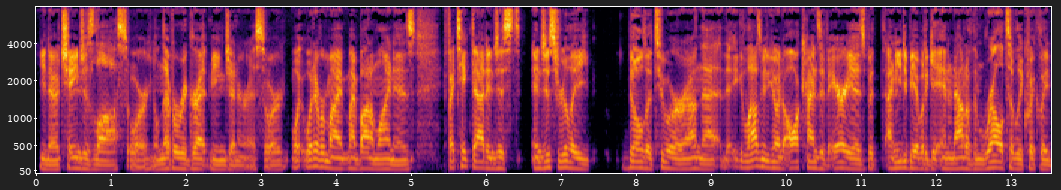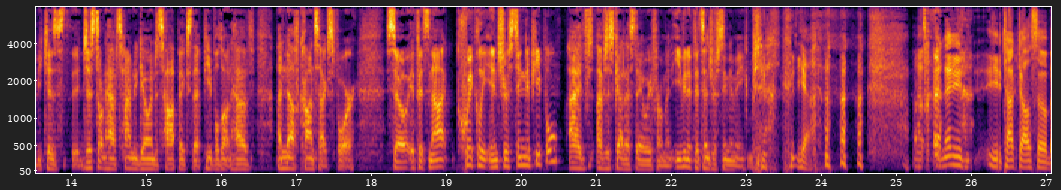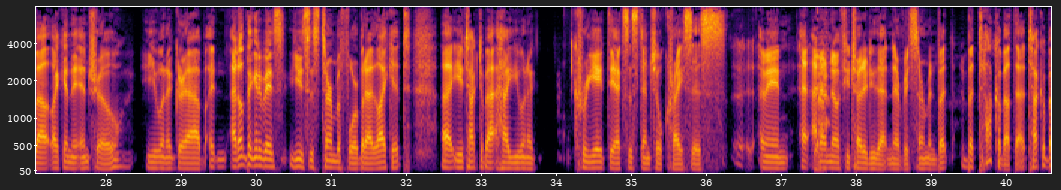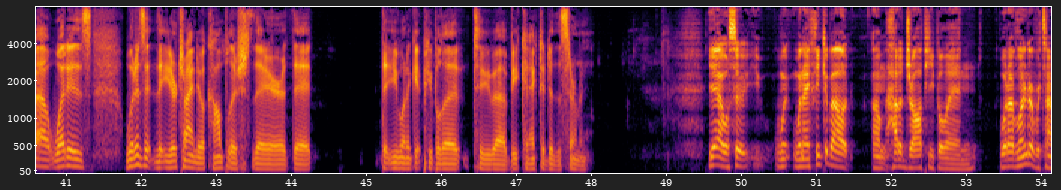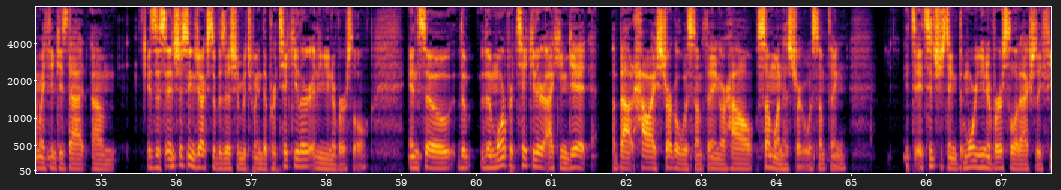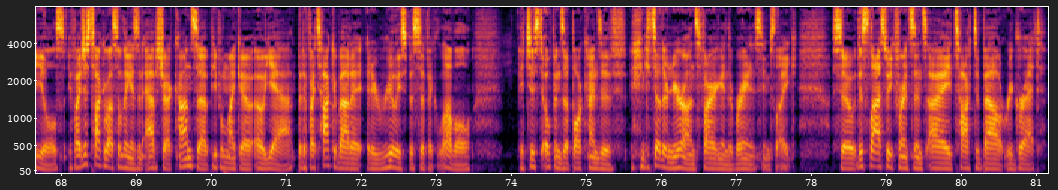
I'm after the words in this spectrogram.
you know, change is loss or you'll never regret being generous or wh- whatever my, my bottom line is. If I take that and just, and just really build a tour around that. It allows me to go into all kinds of areas, but I need to be able to get in and out of them relatively quickly because I just don't have time to go into topics that people don't have enough context for. So if it's not quickly interesting to people, I've, I've just got to stay away from it, even if it's interesting to me. yeah. uh, and then you, you talked also about like in the intro, you want to grab, I, I, don't think anybody's used this term before, but I like it. Uh, you talked about how you want to create the existential crisis. Uh, I mean, I, yeah. I, don't know if you try to do that in every sermon, but but talk about that. Talk about what is what is it that you're trying to accomplish there that that you want to get people to to uh, be connected to the sermon. Yeah, well, so when, when I think about um, how to draw people in, what I've learned over time, I think, is that um, is this interesting juxtaposition between the particular and the universal. And so the the more particular I can get about how I struggle with something or how someone has struggled with something, it's it's interesting. The more universal it actually feels. If I just talk about something as an abstract concept, people might go, "Oh yeah," but if I talk about it at a really specific level, it just opens up all kinds of it gets other neurons firing in the brain. It seems like. So this last week, for instance, I talked about regret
